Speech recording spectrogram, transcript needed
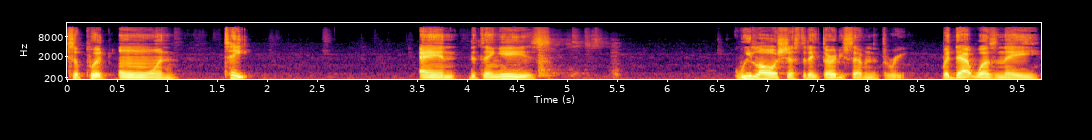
to put on tape. And the thing is, we lost yesterday 37 to 3. But that wasn't a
